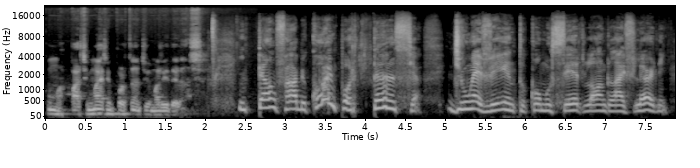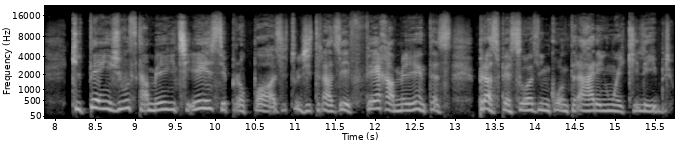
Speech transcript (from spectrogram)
com uma parte mais importante de uma liderança. Então, Fábio, qual a importância de um evento como ser Long Life Learning? Que tem justamente esse propósito de trazer ferramentas para as pessoas encontrarem um equilíbrio.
